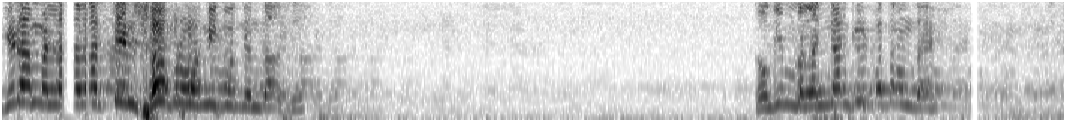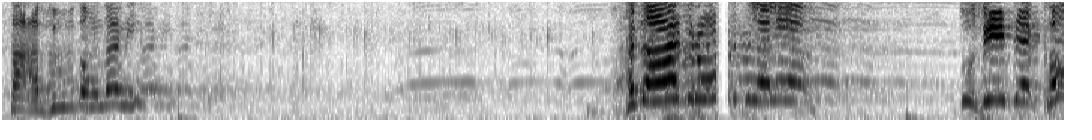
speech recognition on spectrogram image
ਜਿਹੜਾ ਮੱਲਾ ਦਾ 300 ਕਰੋੜ ਨਹੀਂ ਕੋਈ ਦਿੰਦਾ ਸੀ। ਕਿਉਂਕਿ ਮਲੰਗਾਂ ਨੂੰ ਕੀ ਪਤਾ ਹੁੰਦਾ ਹੈ? ਹਿਸਾਬ ਸੂਬ ਤਾਂ ਆਉਂਦਾ ਨਹੀਂ। ਹਜ਼ਾਰ ਕਰੋੜ ਚ ਲੈ ਲਿਆ। ਤੁਸੀਂ ਦੇਖੋ,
